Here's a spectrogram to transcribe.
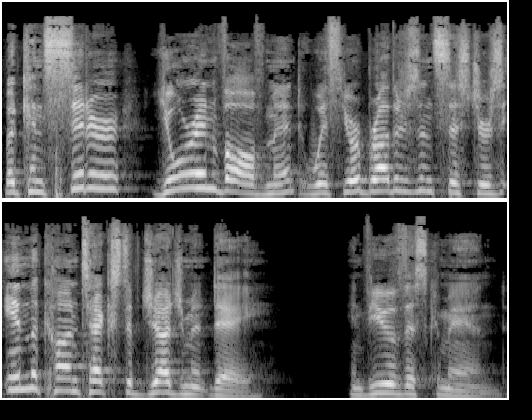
But consider your involvement with your brothers and sisters in the context of Judgment Day in view of this command.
